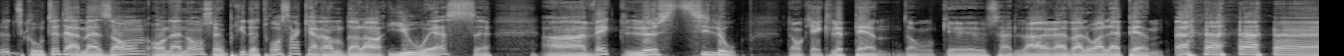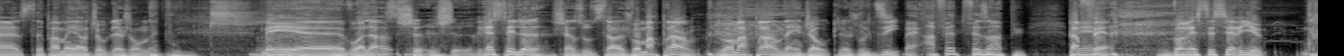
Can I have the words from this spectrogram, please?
Là, du côté d'Amazon, on annonce un prix de 340 dollars US euh, avec le stylo. Donc avec le pen. Donc euh, ça a l'air à valoir la peine. C'était pas la meilleure joke de la journée. Mais euh, voilà, Je- je- restez là, chers auditeurs. Je vais m'en reprendre. Je vais m'en reprendre d'un joke, là, je vous le dis. Ben, en fait, fais-en plus. Parfait. Mais- On va rester sérieux.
